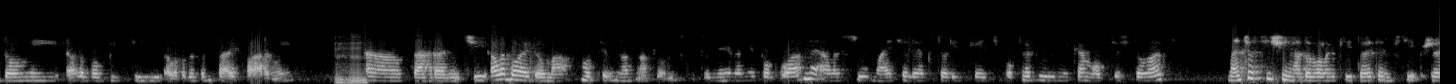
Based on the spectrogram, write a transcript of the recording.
domy, alebo byty, alebo dokonca aj farmy uh-huh. v zahraničí, alebo aj doma, hoci u nás na Slovensku to nie je veľmi populárne, ale sú majiteľia, ktorí keď potrebujú niekam odcestovať, najčastejšie na dovolenky, to je ten vtip, že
